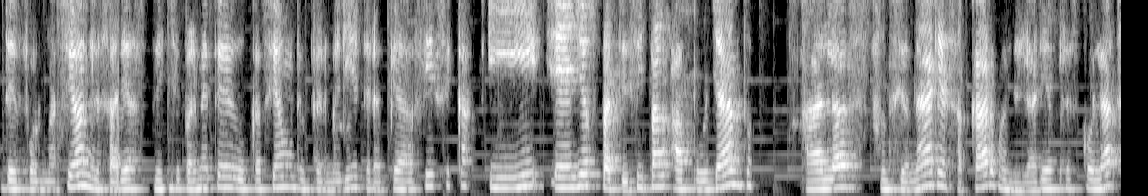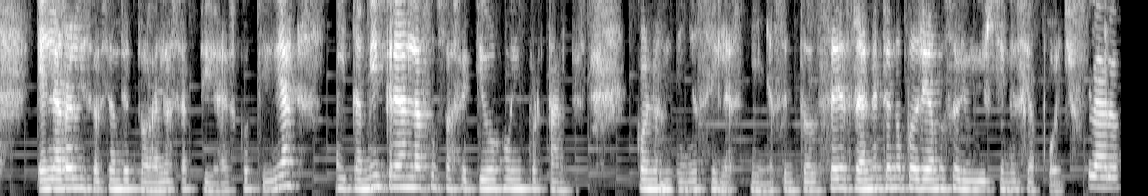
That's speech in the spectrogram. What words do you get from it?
de formación en las áreas principalmente de educación, de enfermería terapia física y ellos participan apoyando a las funcionarias a cargo en el área preescolar en la realización de todas las actividades cotidianas y también crean lazos afectivos muy importantes con los niños y las niñas. Entonces, realmente no podríamos sobrevivir sin ese apoyo. Claro.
